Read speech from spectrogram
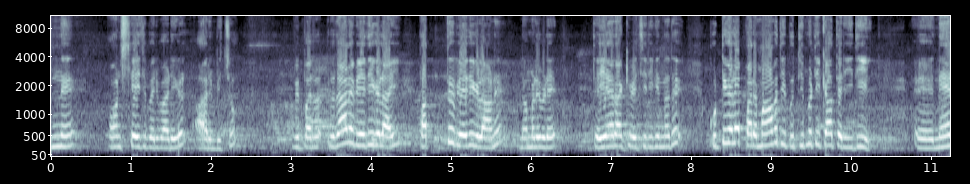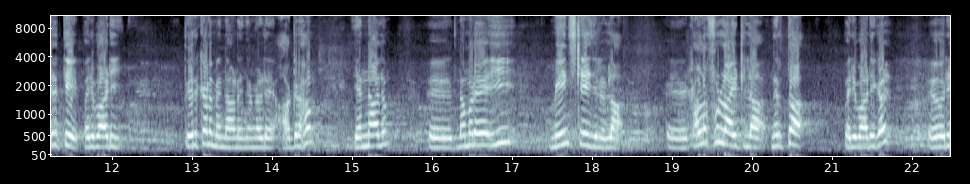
ഇന്ന് ഓൺ സ്റ്റേജ് പരിപാടികൾ ആരംഭിച്ചു. പ്രധാന വേദികളായി പത്ത് വേദികളാണ് നമ്മളിവിടെ തയ്യാറാക്കി വെച്ചിരിക്കുന്നത്. കുട്ടികളെ പരമാവധി ബുദ്ധിമുട്ടിക്കാത്ത രീതിയിൽ നേരത്തെ പരിപാടി തീർക്കണമെന്നാണ് ഞങ്ങളുടെ ആഗ്രഹം. എന്നാലും നമ്മുടെ ഈ മെയിൻ സ്റ്റേജിലുള്ള കളർഫുള്ളായിട്ടുള്ള നൃത്ത പരിപാടികൾ ഒരു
